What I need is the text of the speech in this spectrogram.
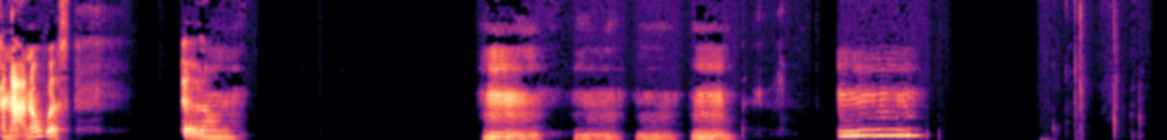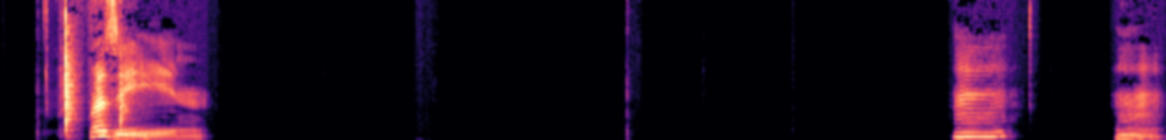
Keine Ahnung, was. Ähm. Hm. Hm. Hm. Hm. Hm. Mal sehen. Hm. Hm.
